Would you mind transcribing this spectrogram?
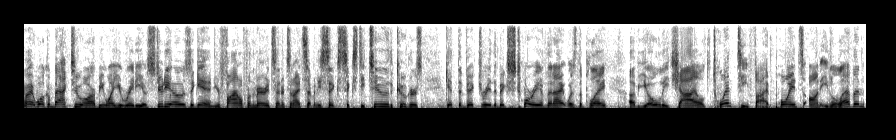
All right, welcome back to our BYU radio studios. Again, your final from the Marriott Center tonight, 76 62. The Cougars get the victory. The big story of the night was the play of Yoeli Childs, 25 points on 11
